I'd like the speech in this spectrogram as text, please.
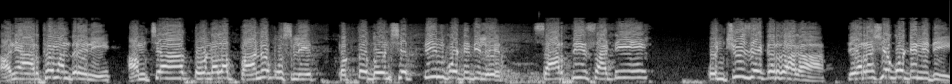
आणि अर्थमंत्र्यांनी आमच्या तोंडाला पानं पुसलीत फक्त दोनशे तीन कोटी दिलेत. सारथीसाठी पंचवीस एकर जागा तेराशे कोटी निधी.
